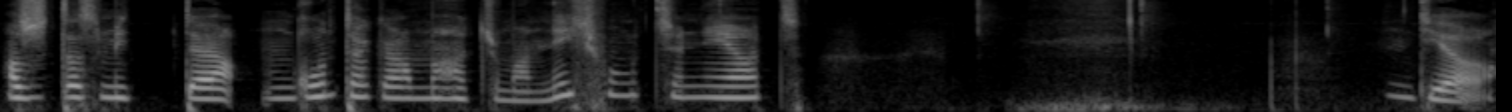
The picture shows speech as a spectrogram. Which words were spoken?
Also das mit der Runtergabe hat schon mal nicht funktioniert. Und ja.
